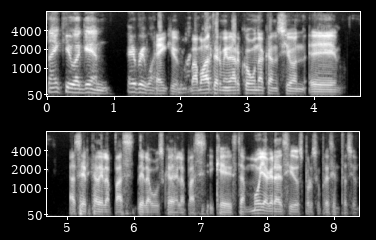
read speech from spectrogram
Thank you again. Everyone. Thank you. Vamos a terminar con una canción eh, acerca de la paz, de la búsqueda de la paz, y que están muy agradecidos por su presentación.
